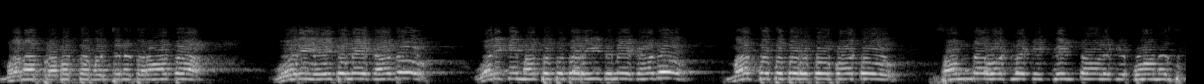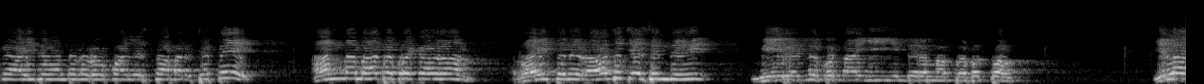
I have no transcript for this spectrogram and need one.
మన ప్రభుత్వం వచ్చిన తర్వాత వరి వేయటమే కాదు వరికి మద్దతు ధర ఇయటమే కాదు మద్దతు ధరతో పాటు సన్న వడ్లకి క్వింటాలకి బోనస్కి ఐదు వందల రూపాయలు ఇస్తామని చెప్పి అన్న మాట ప్రకారం రైతుని రాజు చేసింది మీరెన్నుకున్న ఈ ఇందిరమ్మ ప్రభుత్వం. ఇలా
